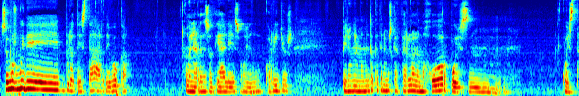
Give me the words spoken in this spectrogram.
Somos muy de protestar de boca, o en las redes sociales, o en corrillos, pero en el momento que tenemos que hacerlo a lo mejor pues... Cuesta.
